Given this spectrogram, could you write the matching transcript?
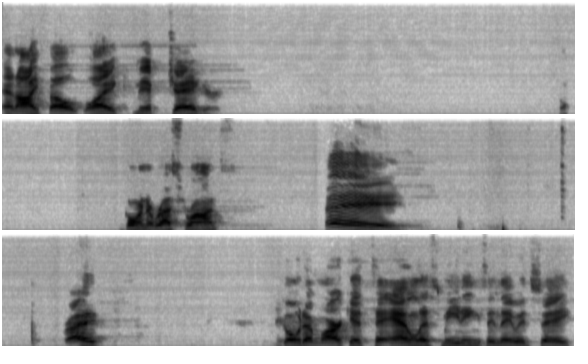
and I felt like Mick Jagger. Going to restaurants, hey, right? Go to market to analyst meetings, and they would say,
